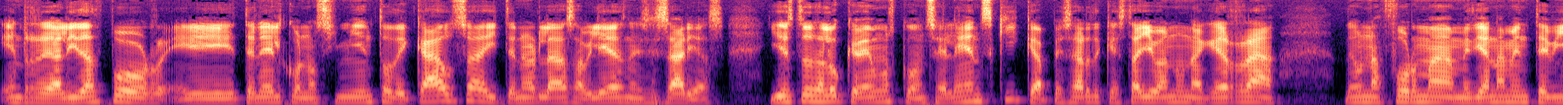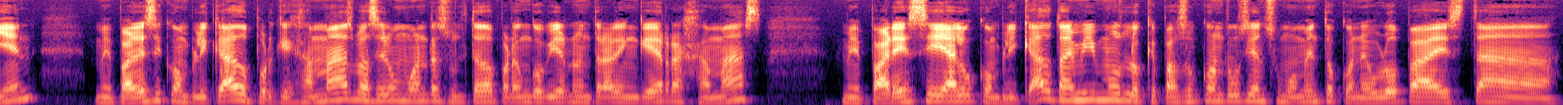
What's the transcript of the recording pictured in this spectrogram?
en realidad por eh, tener el conocimiento de causa y tener las habilidades necesarias. Y esto es algo que vemos con Zelensky, que a pesar de que está llevando una guerra de una forma medianamente bien, me parece complicado porque jamás va a ser un buen resultado para un gobierno entrar en guerra, jamás. Me parece algo complicado. También vimos lo que pasó con Rusia en su momento, con Europa, esta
